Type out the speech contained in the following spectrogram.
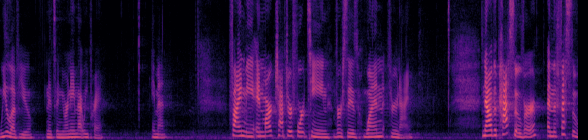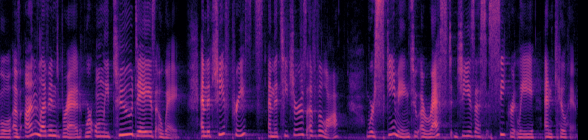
We love you, and it's in your name that we pray. Amen. Find me in Mark chapter 14, verses 1 through 9. Now, the Passover and the festival of unleavened bread were only two days away, and the chief priests and the teachers of the law were scheming to arrest Jesus secretly and kill him.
